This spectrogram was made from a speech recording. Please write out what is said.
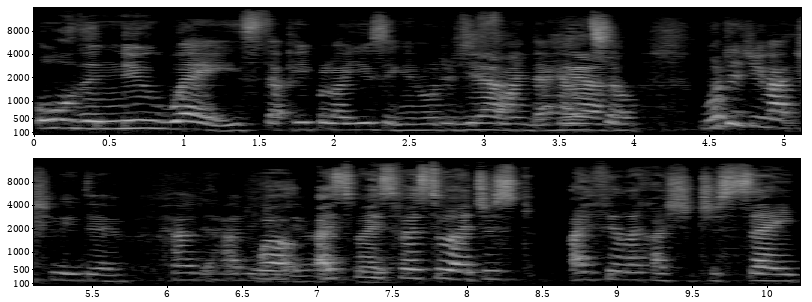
all the new ways that people are using in order to yeah. find their health. Yeah. So, what did you actually do? How did how did well, you do it? I suppose first of all, I just I feel like I should just say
